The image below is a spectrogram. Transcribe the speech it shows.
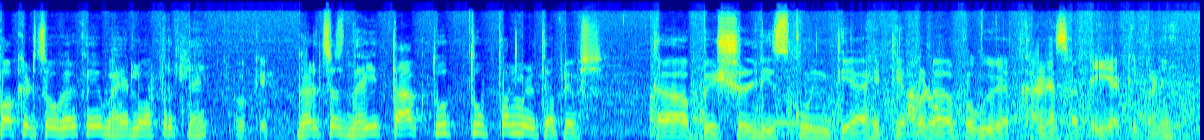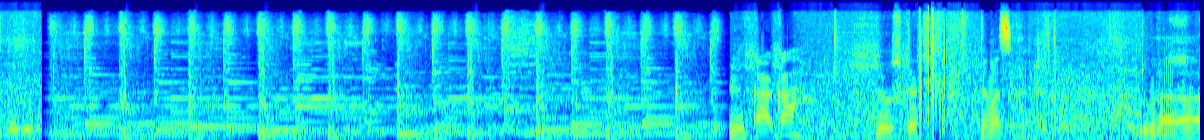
पॉकेटचं वगैरे काही बाहेरला वापरत नाही. ओके. घरचंच दही ताक दूध तूप पण मिळते आपल्यापाशी. तर स्पेशल डिश कोणती आहे ती आपण बघूयात खाण्यासाठी या ठिकाणी? काका? नमस्कार. नमस्कार. अ,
